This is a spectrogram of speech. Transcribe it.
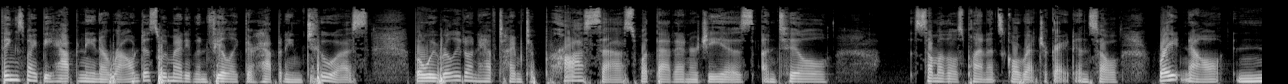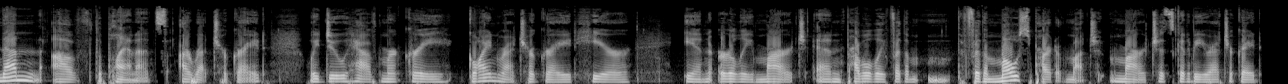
things might be happening around us. We might even feel like they're happening to us, but we really don't have time to process what that energy is until some of those planets go retrograde. And so right now, none of the planets are retrograde. We do have Mercury going retrograde here in early March and probably for the for the most part of much March it's going to be retrograde.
